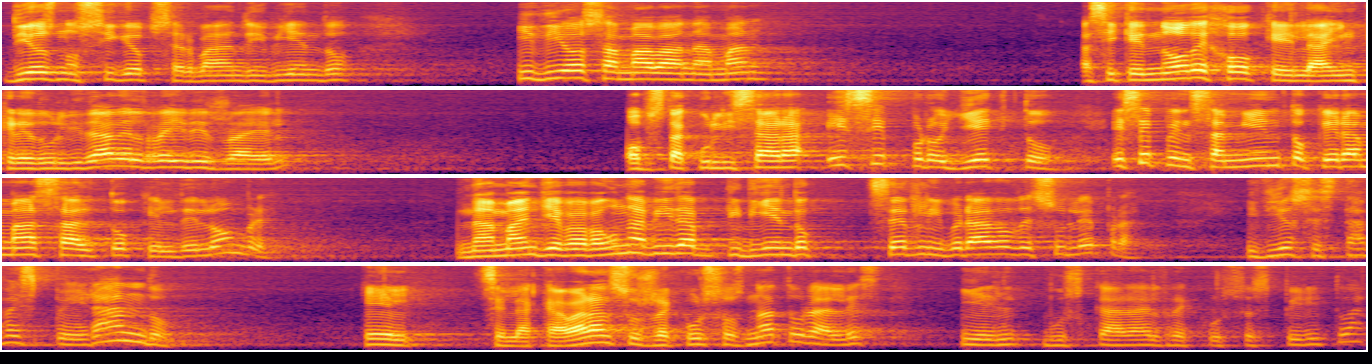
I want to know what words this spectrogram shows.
Dios nos sigue observando y viendo. Y Dios amaba a Naamán. Así que no dejó que la incredulidad del rey de Israel obstaculizara ese proyecto, ese pensamiento que era más alto que el del hombre. Naamán llevaba una vida pidiendo ser librado de su lepra. Y Dios estaba esperando que él se le acabaran sus recursos naturales y él buscara el recurso espiritual.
